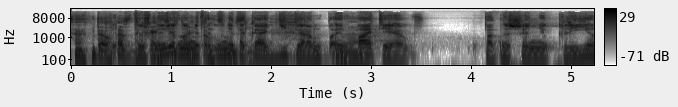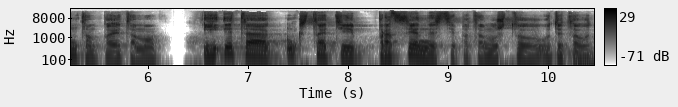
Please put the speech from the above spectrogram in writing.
до вас То есть, наверное, у меня, у меня такая гиперэмпатия да. по отношению к клиентам, поэтому И это, кстати, про ценности, потому что вот эта вот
